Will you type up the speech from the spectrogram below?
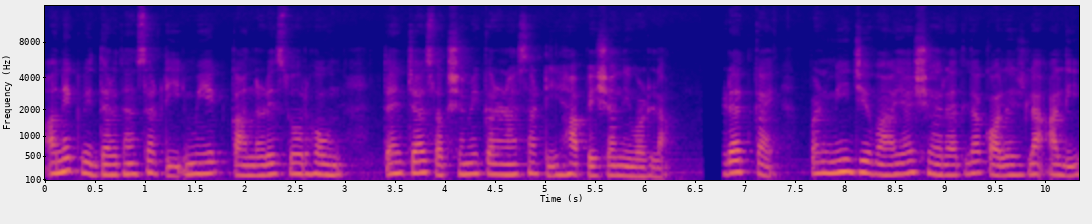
अनेक विद्यार्थ्यांसाठी मी एक कानडे स्वर होऊन त्यांच्या सक्षमीकरणासाठी हा पेशा निवडला. वेड्यात काय? पण मी जेव्हा या शहरातल्या कॉलेजला आली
